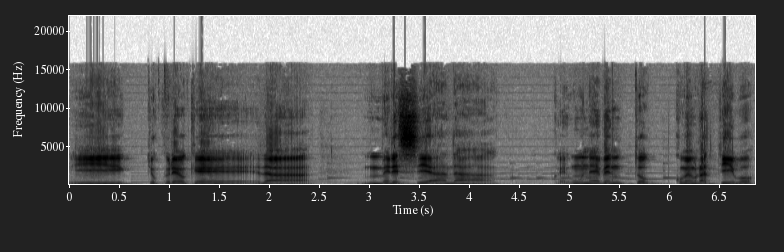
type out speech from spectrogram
y yo creo que da, merecía da, un evento conmemorativo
